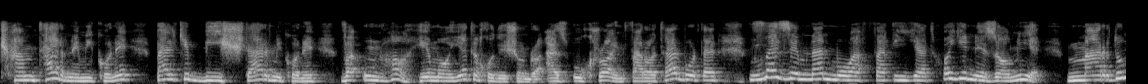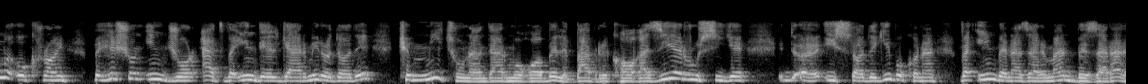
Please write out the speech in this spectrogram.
کمتر نمی‌کنه بلکه بیشتر می‌کنه و اونها حمایت خودشون را از اوکراین فراتر بردن و ضمنا موفقیت های نظامی مردم اوکراین بهشون این جرأت و این دلگرمی رو داده که می‌تونن در مقابل ببر کاغذی روسیه ایستادگی بکنن و این به نظر من به ضرر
